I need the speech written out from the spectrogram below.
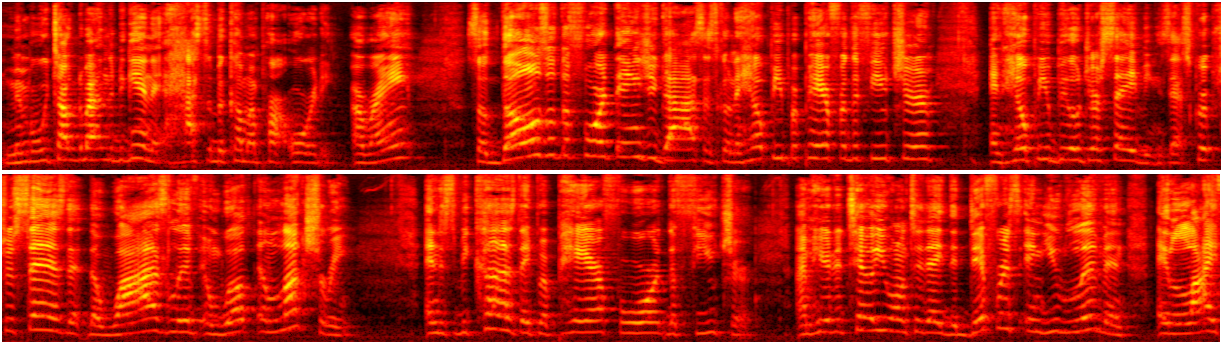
Remember, we talked about in the beginning, it has to become a priority. All right. So those are the four things, you guys, that's going to help you prepare for the future and help you build your savings. That scripture says that the wise live in wealth and luxury, and it's because they prepare for the future. I'm here to tell you on today the difference in you living a life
